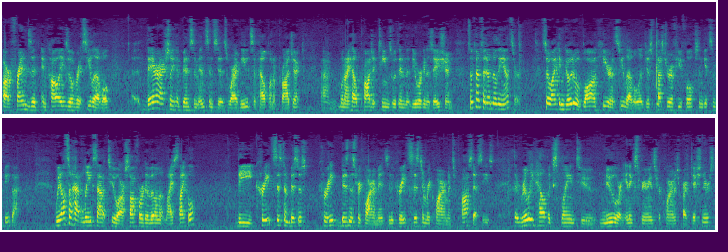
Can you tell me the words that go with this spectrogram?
Our friends and, and colleagues over at Seilevel, uh, there actually have been some instances where I've needed some help on a project um, when I help project teams within the, the, organization, sometimes I don't know the answer. So I can go to a blog here at Seilevel and just pester a few folks and get some feedback. We also have links out to our software development lifecycle, the create system business create business requirements and create system requirements processes that really help explain to new or inexperienced requirements practitioners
